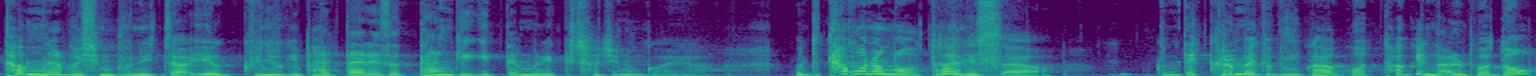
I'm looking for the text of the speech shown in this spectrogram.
턱 넓으신 분 있죠. 이 근육이 발달해서 당기기 때문에 이렇게 쳐지는 거예요. 근데 타고난 걸 어떡하겠어요? 근데 그럼에도 불구하고 턱이 넓어도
